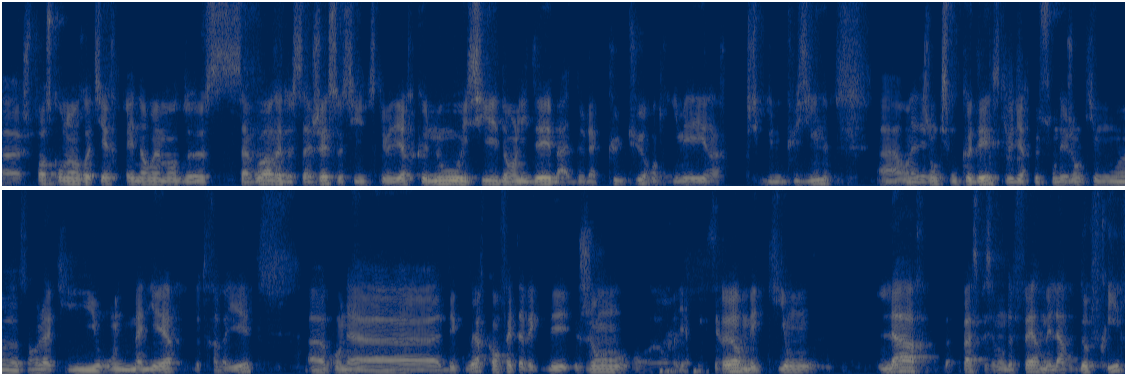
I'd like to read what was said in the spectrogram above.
Euh, je pense qu'on en retire énormément de savoir et de sagesse aussi. Ce qui veut dire que nous, ici, dans l'idée bah, de la culture, entre guillemets, hiérarchique d'une cuisine, euh, on a des gens qui sont codés, ce qui veut dire que ce sont des gens qui ont, euh, voilà, qui ont une manière de travailler. qu'on a découvert qu'en fait, avec des gens extérieurs, mais qui ont l'art, pas spécialement de faire, mais l'art d'offrir,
